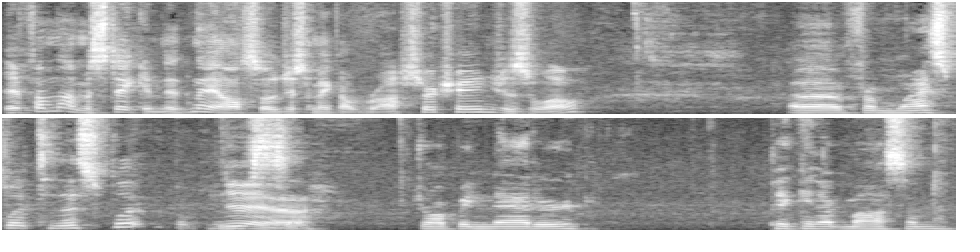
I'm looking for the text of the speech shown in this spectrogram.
If I'm not mistaken, didn't they also just make a roster change as well? Uh, from last split to this split, I believe so. Yeah. dropping Natter, picking up Mossen.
